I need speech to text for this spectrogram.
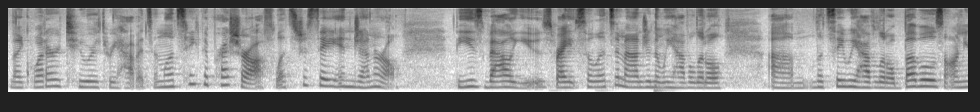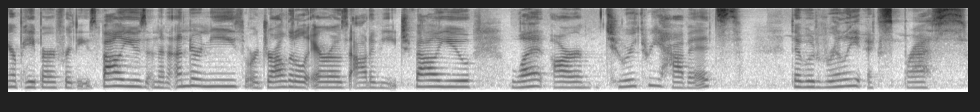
Like, what are two or three habits? And let's take the pressure off. Let's just say, in general, these values, right? So let's imagine that we have a little, um, let's say we have little bubbles on your paper for these values, and then underneath, or draw little arrows out of each value. What are two or three habits that would really express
